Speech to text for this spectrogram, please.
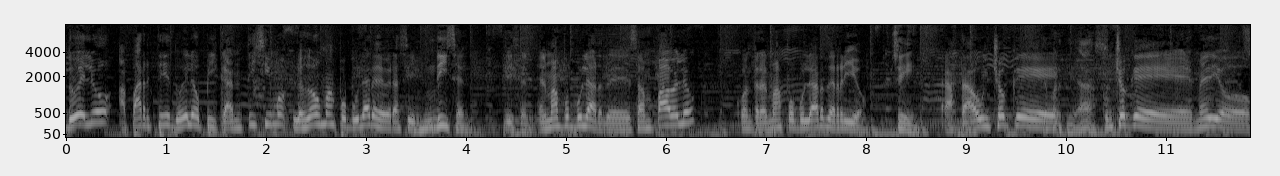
duelo, aparte, duelo picantísimo. Los dos más populares de Brasil, dicen, dicen. El más popular de San Pablo contra el más popular de Río. Sí. Hasta un choque. Un choque medio.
